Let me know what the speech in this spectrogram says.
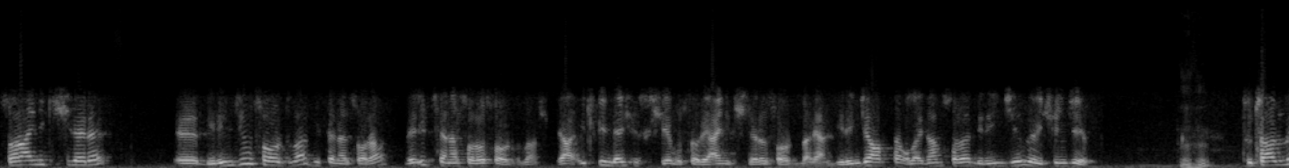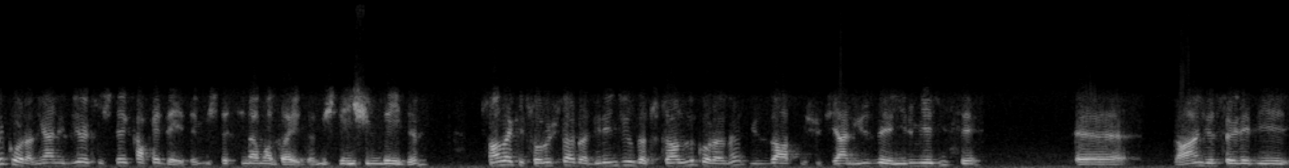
Sonra aynı kişilere e, birinci yıl sordular bir sene sonra ve üç sene sonra sordular. Ya 3500 kişiye bu soruyu aynı kişilere sordular. Yani birinci hafta olaydan sonra birinci yıl ve üçüncü yıl. Hı hı. Tutarlılık oranı yani diyor ki işte kafedeydim, işte sinemadaydım, işte işimdeydim. Sonraki sonuçlarda birinci yılda tutarlılık oranı yüzde 63. Yani yüzde 27'si e, daha önce söylediği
